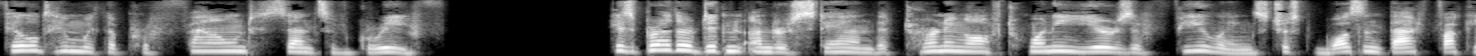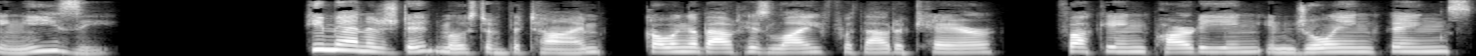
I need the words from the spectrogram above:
filled him with a profound sense of grief. His brother didn't understand that turning off 20 years of feelings just wasn't that fucking easy. He managed it most of the time, going about his life without a care, fucking, partying, enjoying things.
